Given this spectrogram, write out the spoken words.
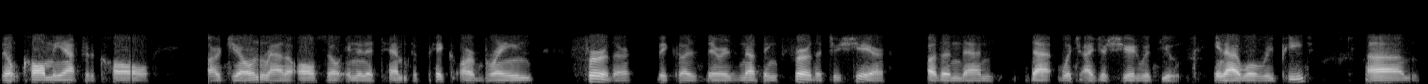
don't call me after the call or Joan, rather also in an attempt to pick our brains further because there is nothing further to share other than that which I just shared with you. And I will repeat um,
